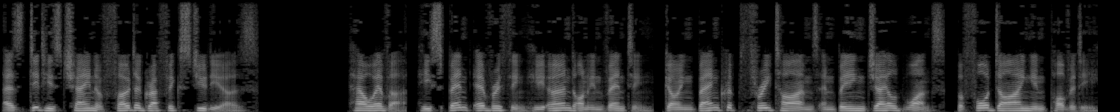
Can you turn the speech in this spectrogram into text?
as did his chain of photographic studios. However, he spent everything he earned on inventing, going bankrupt three times and being jailed once, before dying in poverty.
